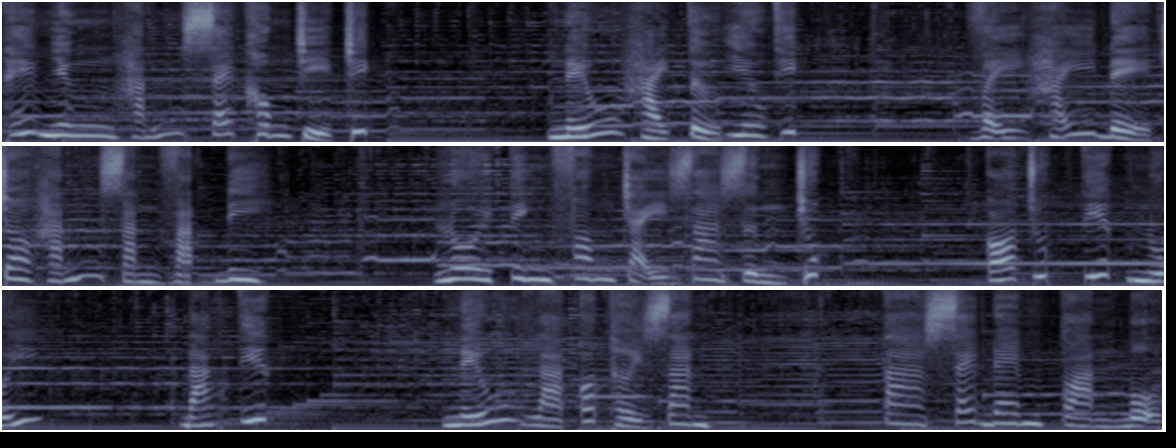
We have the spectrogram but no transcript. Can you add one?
Thế nhưng hắn sẽ không chỉ trích. Nếu hải tử yêu thích Vậy hãy để cho hắn săn vặt đi. Lôi tinh phong chạy ra rừng trúc. Có chút tiếc nuối. Đáng tiếc. Nếu là có thời gian, Ta sẽ đem toàn bộ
